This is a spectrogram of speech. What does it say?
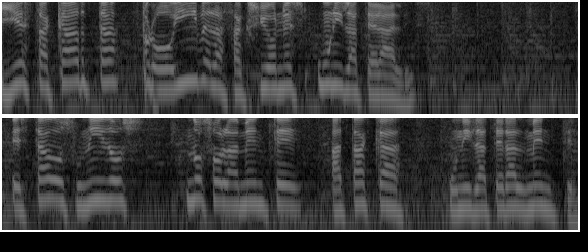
Y esta carta prohíbe las acciones unilaterales. Estados Unidos no solamente ataca unilateralmente,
